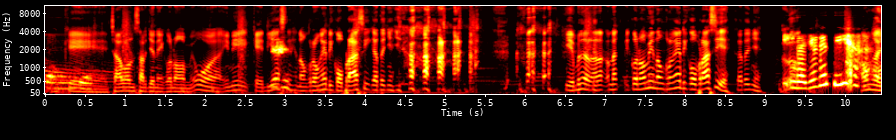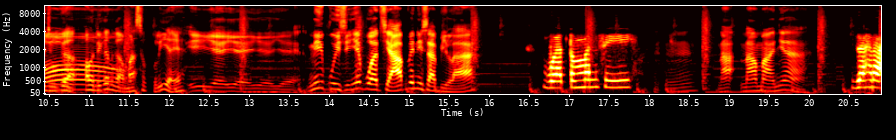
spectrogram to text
Oh. Oke calon sarjana ekonomi Wah ini kayak dia sih nongkrongnya di koperasi katanya Iya bener anak-anak ekonomi nongkrongnya di koperasi ya katanya Enggak juga sih. Oh enggak juga Oh dia kan Oh. enggak masuk kuliah ya Iya iya iya iya. Nih puisinya buat siapa nih Sabila? buat temen sih. Nah namanya. Zahra.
